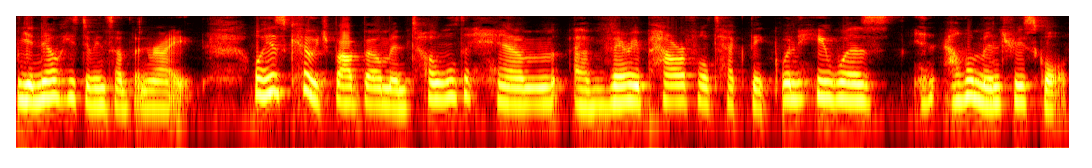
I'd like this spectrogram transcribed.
you know he's doing something right. Well, his coach, Bob Bowman, told him a very powerful technique when he was in elementary school.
